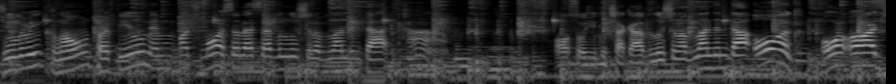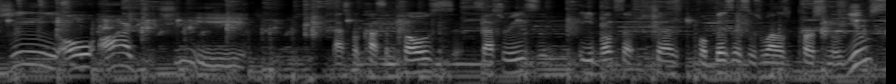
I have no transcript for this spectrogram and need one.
jewelry, cologne, perfume, and much more. So that's evolutionoflondon.com. Also, you can check out evolutionoflondon.org or R-G, O-R-G. That's for custom clothes, accessories, ebooks, such as for business as well as personal use.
